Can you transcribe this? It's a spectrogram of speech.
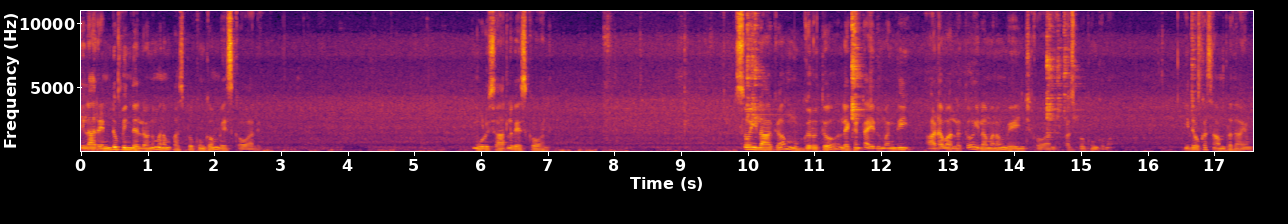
ఇలా రెండు బిందెల్లోనూ మనం పసుపు కుంకుమ వేసుకోవాలి. మూడు సార్లు వేసుకోవాలి. సో ఇలాగా ముగ్గురుతో లేకంటే ఐదు మంది ఆడవాళ్ళతో ఇలా మనం వేయించుకోవాలి పసుపు కుంకుమ. ఇది ఒక సాంప్రదాయం.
